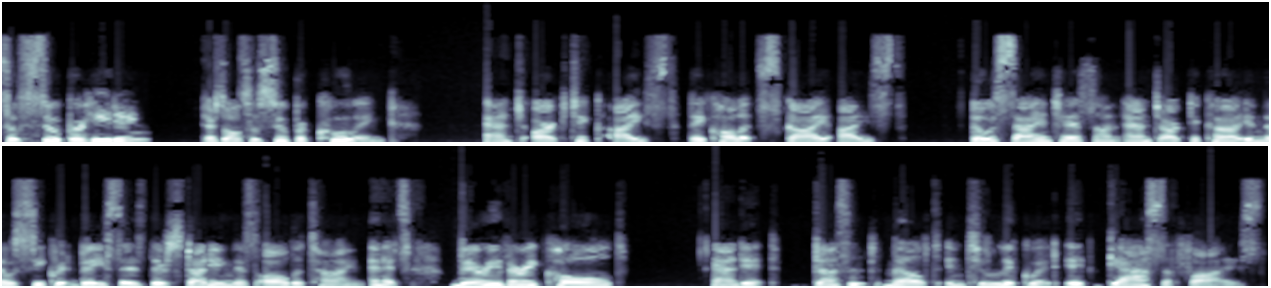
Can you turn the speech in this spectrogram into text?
So superheating, there's also supercooling. Antarctic ice, they call it sky ice. Those scientists on Antarctica in those secret bases, they're studying this all the time. And it's very, very cold and it doesn't melt into liquid. It gasifies.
